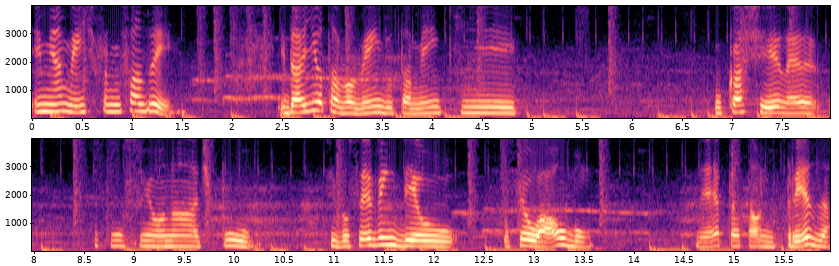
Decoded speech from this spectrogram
em minha mente para me fazer. E daí eu tava vendo também que o cachê, né, funciona tipo, se você vendeu o seu álbum, né, para tal empresa,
